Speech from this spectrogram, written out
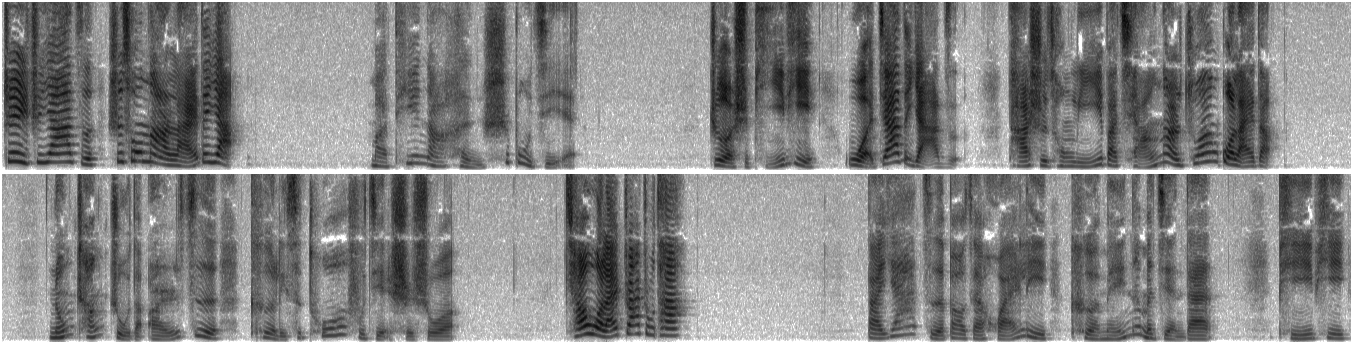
这只鸭子是从哪儿来的呀？马蒂娜很是不解。这是皮皮，我家的鸭子，它是从篱笆墙那儿钻过来的。农场主的儿子克里斯托夫解释说：“瞧，我来抓住他。把鸭子抱在怀里可没那么简单。皮皮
